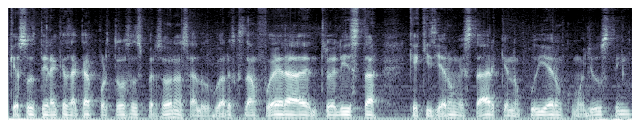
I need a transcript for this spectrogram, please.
que eso se tiene que sacar por todas esas personas, a los jugadores que están fuera, dentro de lista, que quisieron estar, que no pudieron, como Justin,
